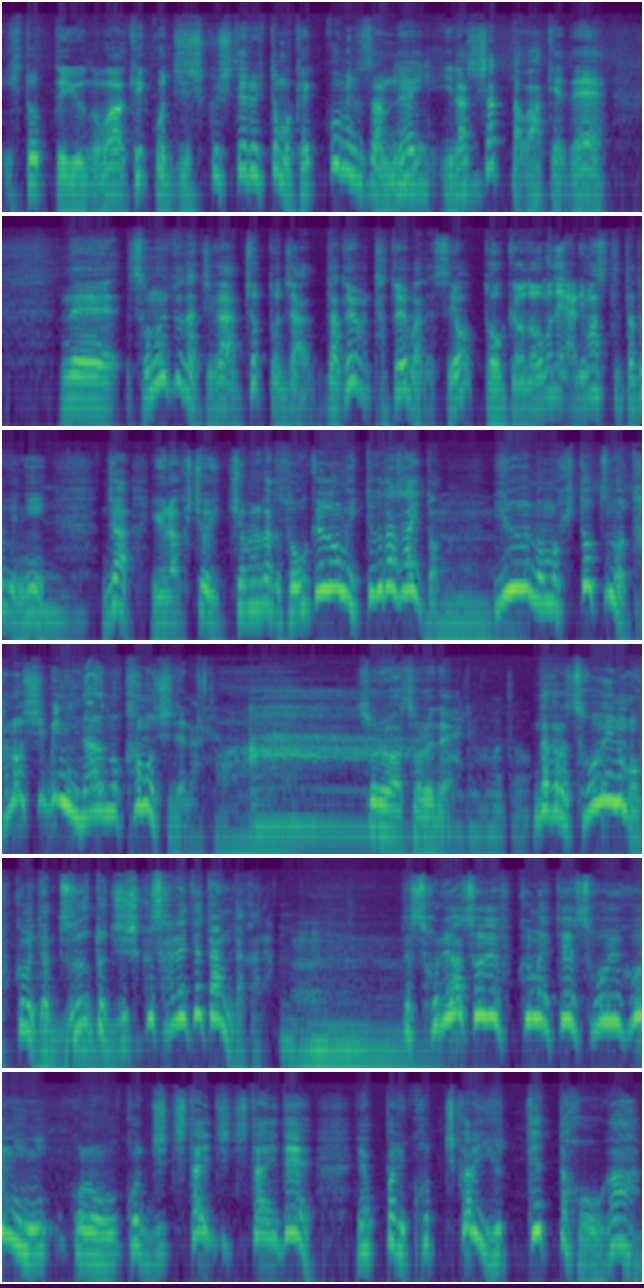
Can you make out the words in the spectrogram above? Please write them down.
人っていうのは結構自粛してる人も結構皆さんね、いらっしゃったわけで、で、その人たちが、ちょっとじゃあ、例えば、例えばですよ、東京ドームでやりますって言った時に、うん、じゃあ、有楽町一丁目の方、東京ドーム行ってくださいと。いうのも一つの楽しみになるのかもしれない。それはそれで。だからそういうのも含めてずっと自粛されてたんだから。で、それはそれで含めて、そういうふうに、この、こ自治体自治体で、やっぱりこっちから言ってった方が、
